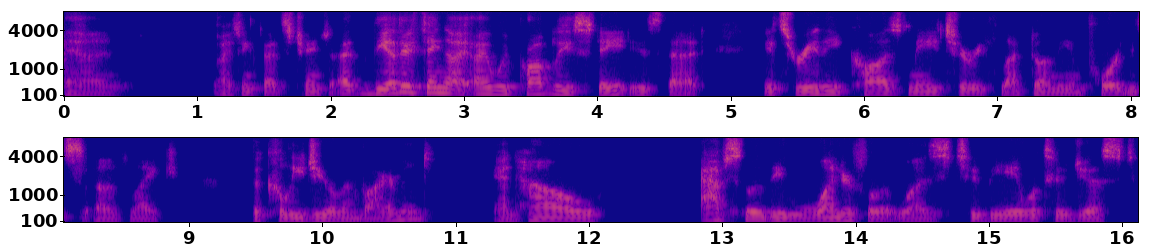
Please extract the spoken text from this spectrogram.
and I think that's changed. Uh, the other thing I, I would probably state is that it's really caused me to reflect on the importance of like the collegial environment and how absolutely wonderful it was to be able to just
